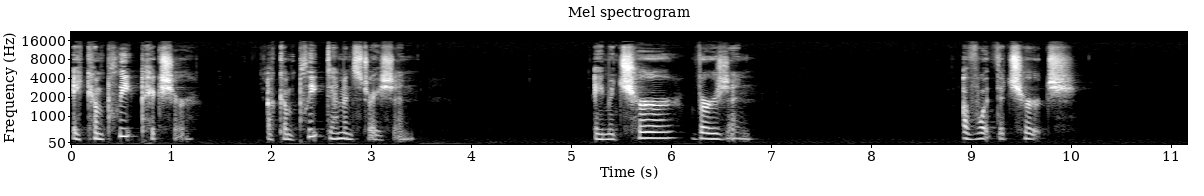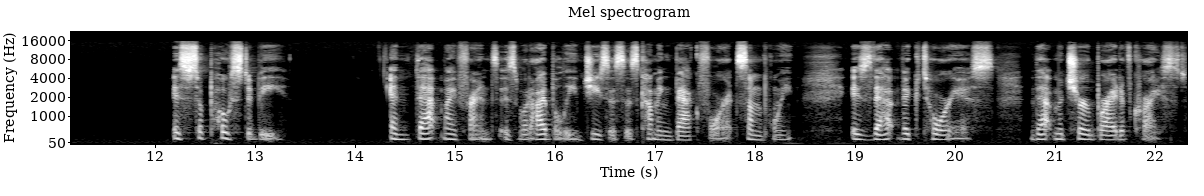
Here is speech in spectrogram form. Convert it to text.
a complete picture, a complete demonstration, a mature version of what the church is supposed to be And that, my friends, is what I believe Jesus is coming back for at some point. Is that victorious, that mature bride of Christ?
